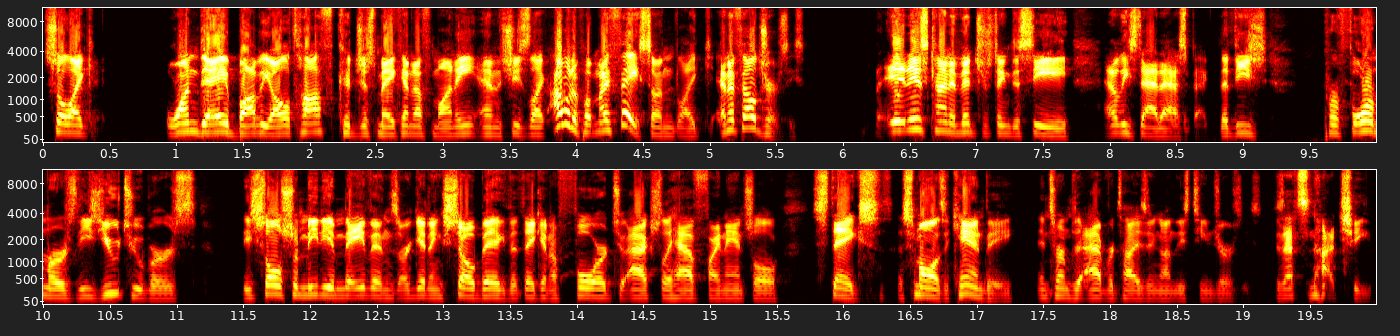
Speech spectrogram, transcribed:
So like one day Bobbi Althoff could just make enough money and she's like, I'm gonna put my face on like NFL jerseys. It is kind of interesting to see at least that aspect that these performers, these YouTubers, these social media mavens are getting so big that they can afford to actually have financial stakes, as small as it can be, in terms of advertising on these team jerseys. Because that's not cheap.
